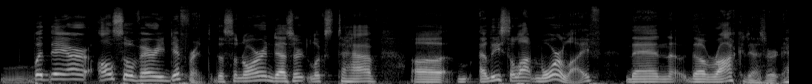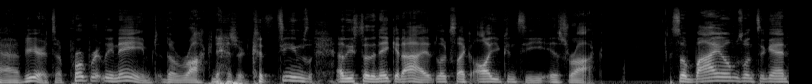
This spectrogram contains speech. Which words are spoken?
but they are also very different. The Sonoran Desert looks to have uh, at least a lot more life than the Rock Desert have here. It's appropriately named the Rock Desert because it seems, at least to the naked eye, it looks like all you can see is rock. So biomes, once again,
